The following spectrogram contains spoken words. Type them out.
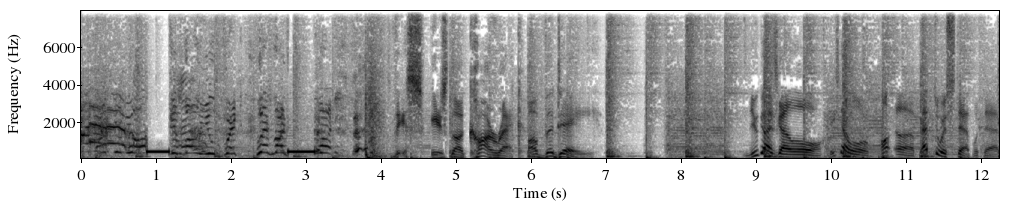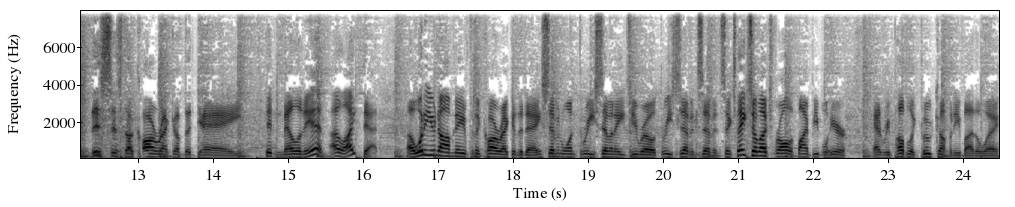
I give you prick! Where's my money? This is the car wreck of the day. You guys got a little, he's got a little pu- uh, pep to his step with that. This is the car wreck of the day. Didn't mail it in. I like that. Uh, what are you nominated for the car wreck of the day? 713 780 3776. Thanks so much for all the fine people here at Republic Boot Company, by the way.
